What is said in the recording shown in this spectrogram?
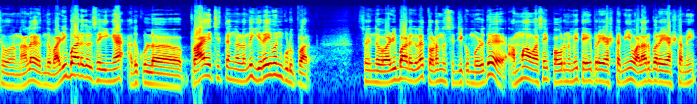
ஸோ அதனால் இந்த வழிபாடுகள் செய்யுங்க. அதுக்குள்ள பிராயச்சித்தங்கள் வந்து இறைவன் கொடுப்பார். ஸோ இந்த வழிபாடுகளை தொடர்ந்து செஞ்சுக்கும் பொழுது அமாவாசை பௌர்ணமி தேய்பிரை அஷ்டமி வளர்பிறை அஷ்டமி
